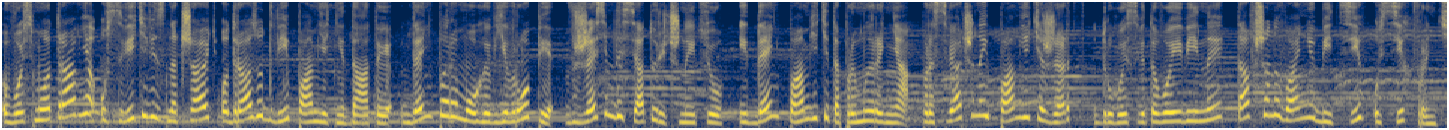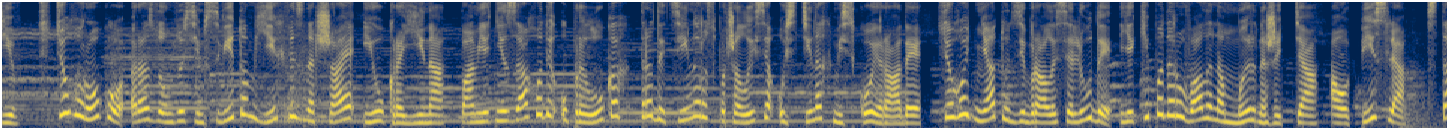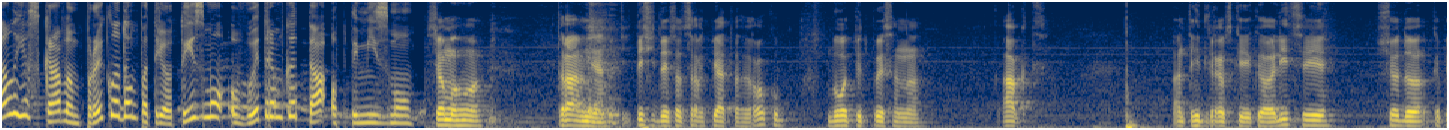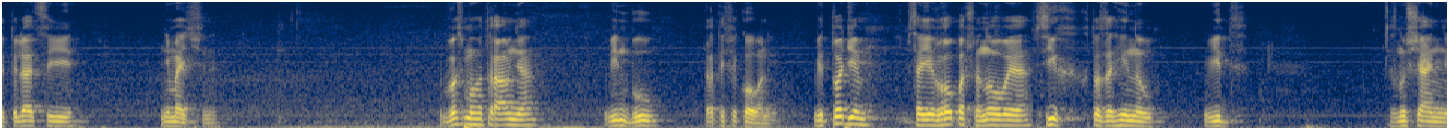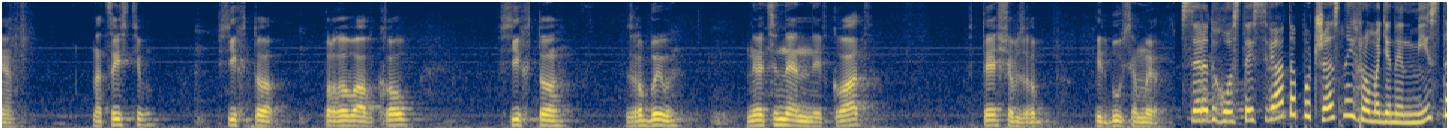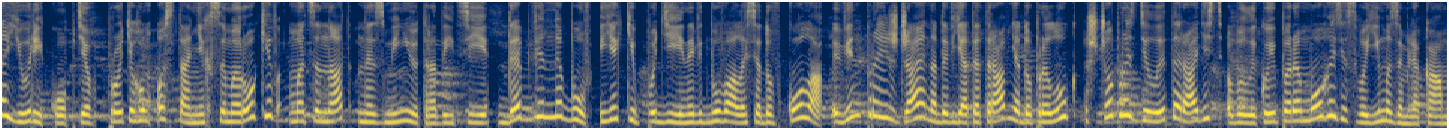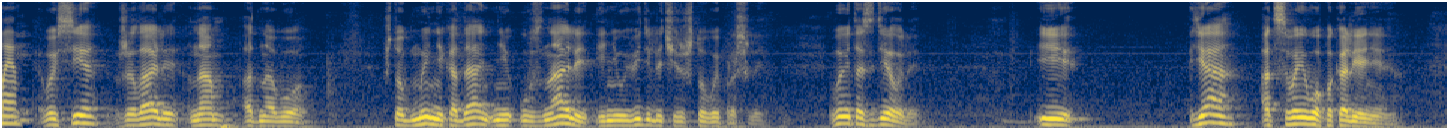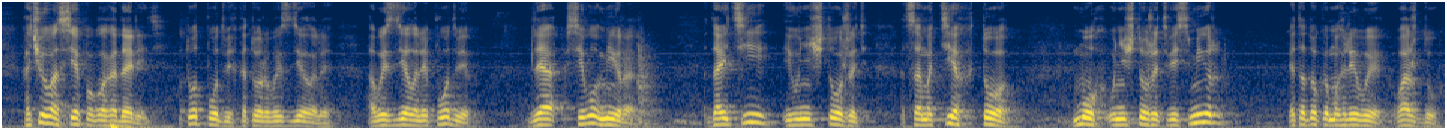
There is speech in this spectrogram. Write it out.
8 травня у світі відзначають одразу дві пам'ятні дати: День перемоги в Європі вже 70-ту річницю, і День пам'яті та примирення, присвячений пам'яті жертв Другої світової війни та вшануванню бійців усіх фронтів. З цього року разом з усім світом їх відзначає і Україна. Пам'ятні заходи у прилуках традиційно розпочалися у стінах міської ради. Цього дня тут зібралися люди, які подарували нам мирне життя. А опісля стали яскравим прикладом патріотизму, витримки та оптимізму. 7 травня 1945 року було підписано акт антигітлерівської коаліції щодо капітуляції Німеччини. 8 травня він був ратифікований. Відтоді вся Європа вшановує всіх, хто загинув від знущання нацистів, всіх, хто проливав кров, всіх, хто зробив неоціненний вклад в те, щоб зроб- відбувся мир. Серед гостей свята почесний громадянин міста Юрій Коптєв. Протягом останніх семи років меценат не змінює традиції. Де б він не був і які б події не відбувалися довкола, він приїжджає на 9 травня до Прилук, щоб розділити радість великої перемоги зі своїми земляками. Вы все желали нам одного, чтобы мы никогда не узнали и не увидели, через что вы прошли. Вы это сделали. И Я от своего поколения хочу вас всех поблагодарить. Тот подвиг, который вы сделали, а вы сделали подвиг для всего мира. Дойти и уничтожить само тех, кто мог уничтожить весь мир, это только могли вы, ваш дух.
